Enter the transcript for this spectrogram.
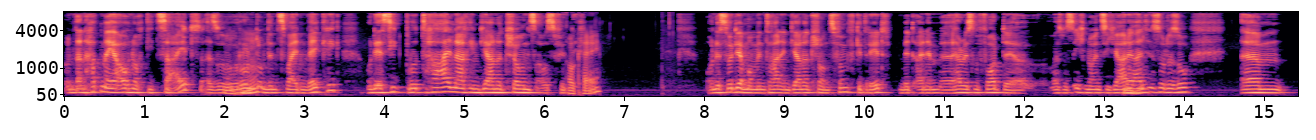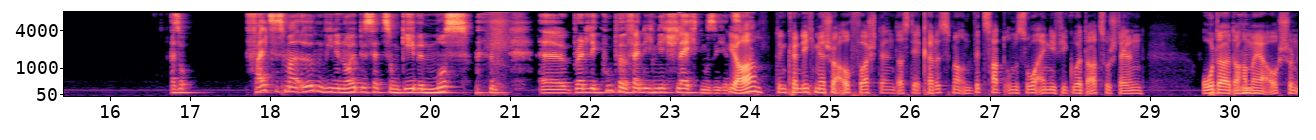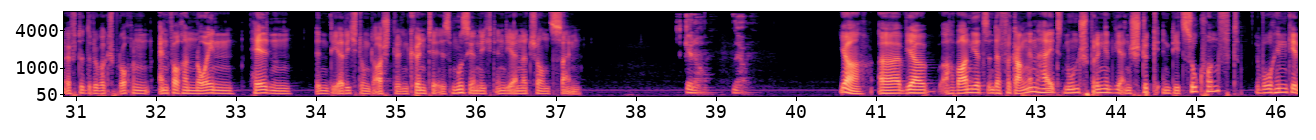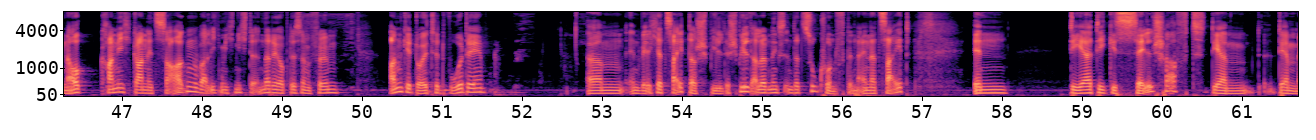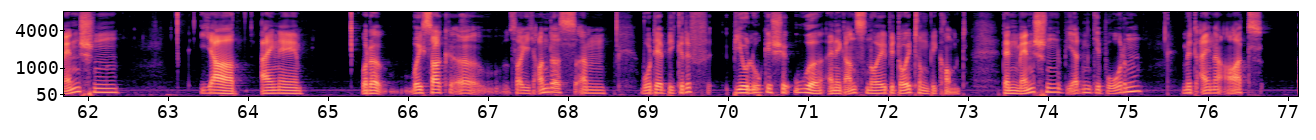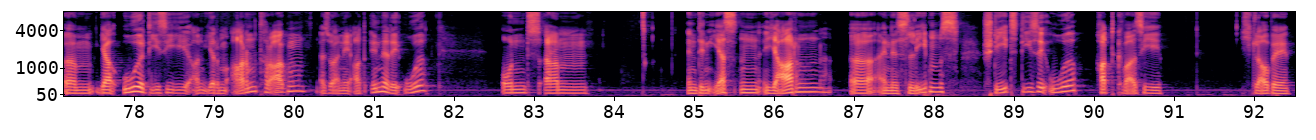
und dann hat man ja auch noch die Zeit, also mhm. rund um den Zweiten Weltkrieg, und er sieht brutal nach Indiana Jones aus, finde okay. ich. Und es wird ja momentan Indiana Jones 5 gedreht mit einem äh, Harrison Ford, der, was weiß ich, 90 Jahre mhm. alt ist oder so. Ähm, also, falls es mal irgendwie eine Neubesetzung geben muss, äh, Bradley Cooper fände ich nicht schlecht, muss ich jetzt ja, sagen. Ja, den könnte ich mir schon auch vorstellen, dass der Charisma und Witz hat, um so eine Figur darzustellen. Oder, da mhm. haben wir ja auch schon öfter drüber gesprochen, einfach einen neuen Helden in der Richtung darstellen könnte. Es muss ja nicht Indiana Jones sein. Genau, ja. Ja, äh, wir waren jetzt in der Vergangenheit, nun springen wir ein Stück in die Zukunft. Wohin genau kann ich gar nicht sagen, weil ich mich nicht erinnere, ob das im Film angedeutet wurde, ähm, in welcher Zeit das spielt. Es spielt allerdings in der Zukunft, in einer Zeit, in der die Gesellschaft der, der Menschen ja eine, oder wo ich sage, äh, sage ich anders, ähm, wo der Begriff biologische Uhr eine ganz neue Bedeutung bekommt. Denn Menschen werden geboren mit einer Art ähm, ja, Uhr, die sie an ihrem Arm tragen, also eine Art innere Uhr. Und ähm, in den ersten Jahren äh, eines Lebens steht diese Uhr, hat quasi, ich glaube,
